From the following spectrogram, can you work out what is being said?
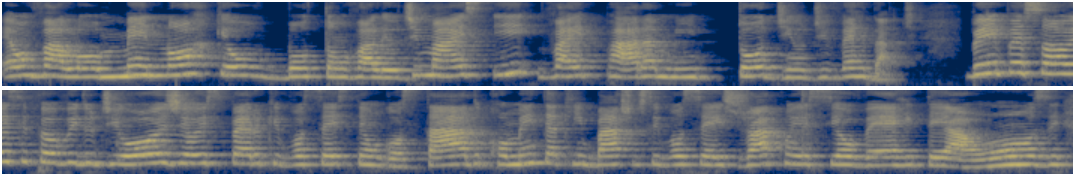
É um valor menor que o botão valeu demais e vai para mim todinho de verdade. Bem, pessoal, esse foi o vídeo de hoje. Eu espero que vocês tenham gostado. Comente aqui embaixo se vocês já conheciam o VRTA11,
